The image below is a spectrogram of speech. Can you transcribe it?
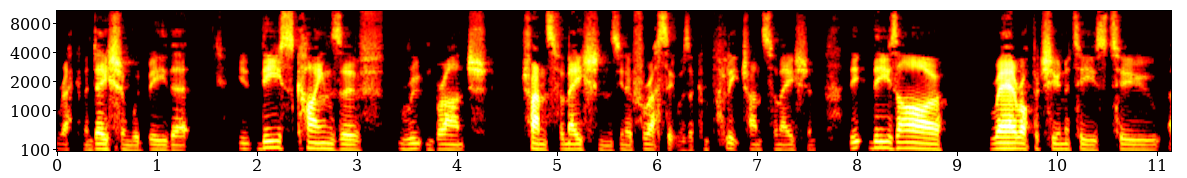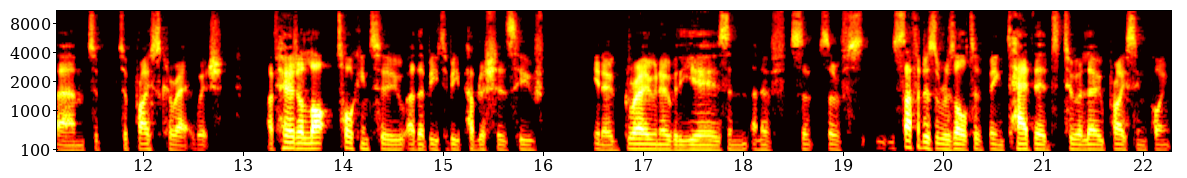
recommendation would be that these kinds of root and branch transformations you know for us it was a complete transformation. These are rare opportunities to um, to, to price correct, which I've heard a lot talking to other B two B publishers who've you know grown over the years and, and have so, sort of suffered as a result of being tethered to a low pricing point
